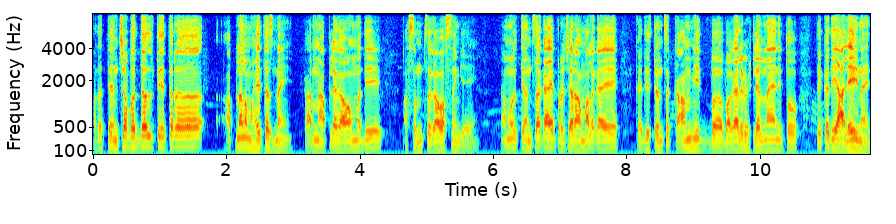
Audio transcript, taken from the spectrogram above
आता त्यांच्याबद्दल ते तर आपल्याला माहीतच नाही. कारण आपल्या गावामध्ये आसामचं गाव असंगी आहे. त्यामुळे त्यांचा काय प्रचार आम्हाला काय कधीच त्यांचं कामही ब बघायला भेटलेलं नाही आणि तो ते कधी आलेही नाहीत.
